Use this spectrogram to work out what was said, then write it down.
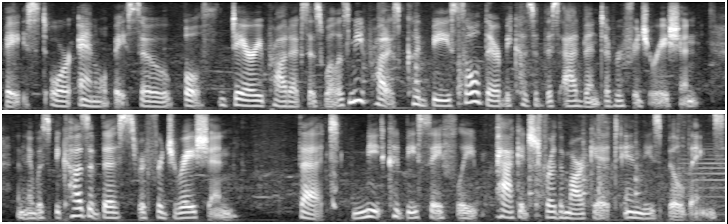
based or animal based. So both dairy products as well as meat products could be sold there because of this advent of refrigeration. And it was because of this refrigeration that meat could be safely packaged for the market in these buildings.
